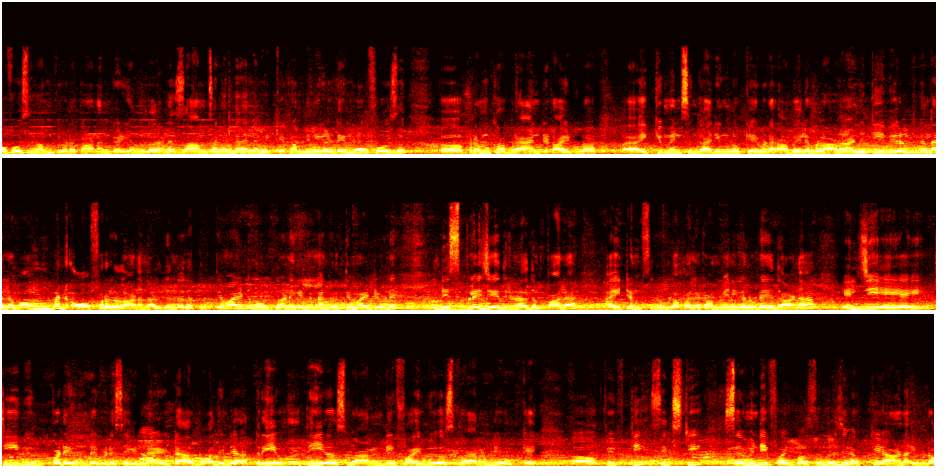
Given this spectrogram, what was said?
ഓഫേഴ്സ് നമുക്കിവിടെ കാണാൻ കഴിയും എന്നുള്ളതാണ് സാംസങ്ങിന്റെ തന്നെ മിക്ക കമ്പനികളുടെയും ഓഫേഴ്സ് പ്രമുഖ ബ്രാൻഡഡ് ആയിട്ടുള്ള എക്യുപ്മെന്റ്സും കാര്യങ്ങളൊക്കെ ഇവിടെ അവൈലബിൾ ആണ്. ടി വികൾക്കൊക്കെ നല്ല വമ്പൻ ഓഫറുകളാണ് നൽകുന്നത്. കൃത്യമായിട്ട് നോക്കുകയാണെങ്കിൽ എല്ലാം കൃത്യമായിട്ട് ഇവിടെ ഡിസ്പ്ലേ ചെയ്തിട്ടുണ്ട്. അതും പല ഐറ്റംസിലുള്ള പല കമ്പനികളുടേതാണ് L G A I T V ഉൾപ്പെടെയുണ്ട് ഇവിടെ സെയിലിനായിട്ട് അപ്പോൾ അതിന്റെ three three years warranty five years warranty ഒക്കെ ഫിഫ്റ്റി സിക്സ്റ്റി സെവന്റി ഫൈവ് പെർസെന്റേജിലൊക്കെയാണ് ഇവിടെ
